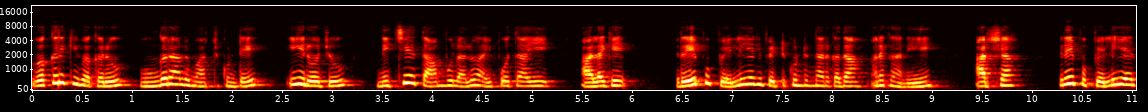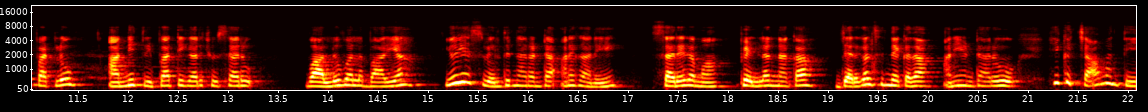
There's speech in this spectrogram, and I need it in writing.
ఒకరికి ఒకరు ఉంగరాలు మార్చుకుంటే ఈరోజు నిశ్చయ తాంబూలాలు అయిపోతాయి. అలాగే రేపు పెళ్ళి అని పెట్టుకుంటున్నారు కదా అనగానే హర్ష రేపు పెళ్ళి ఏర్పాట్లు అన్ని త్రిపాఠి గారు చూశారు. వాళ్ళు వాళ్ళ భార్య యుఎస్ వెళ్తున్నారంట అనగానే సరేరమ్మా పెళ్ళన్నాక జరగాల్సిందే కదా అని అంటారు. ఇక చామంతి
